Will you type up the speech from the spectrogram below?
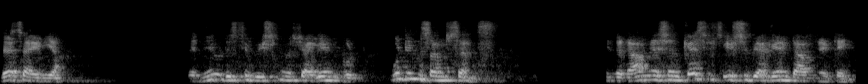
That's the idea. The new distribution is again good. Good in some sense. In the domination case, it, it should be again dominating.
